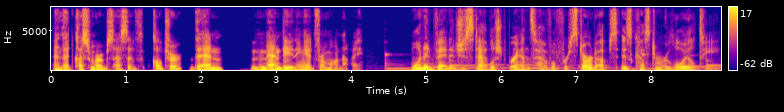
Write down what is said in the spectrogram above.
and that customer obsessive culture than mandating it from on high. One advantage established brands have over startups is customer loyalty,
